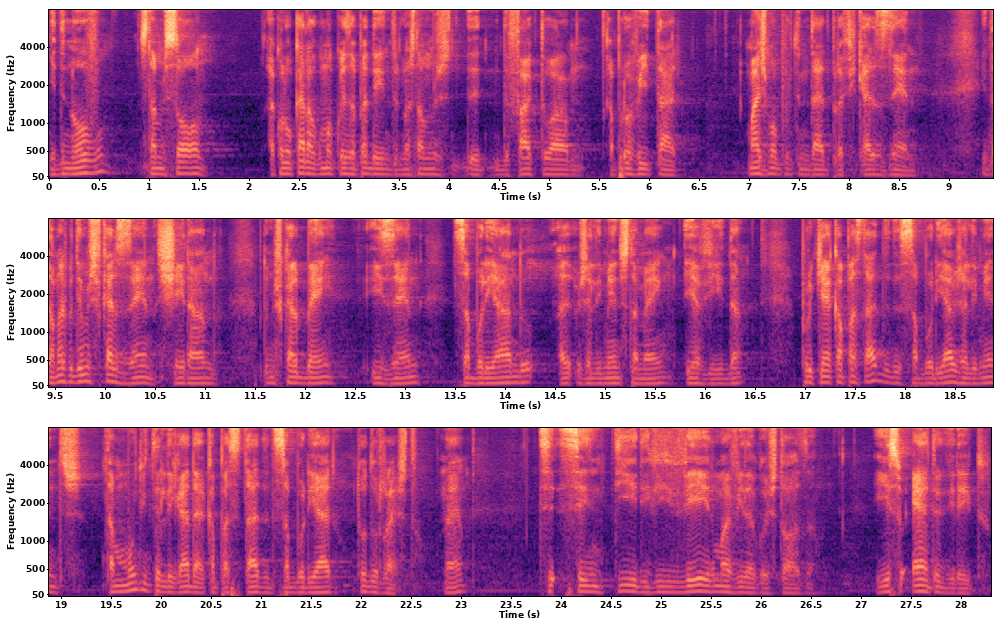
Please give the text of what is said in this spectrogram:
E de novo, estamos só a colocar alguma coisa para dentro, nós estamos de, de facto a aproveitar mais uma oportunidade para ficar zen. Então nós podemos ficar zen, cheirando, podemos ficar bem e zen, saboreando eh, os alimentos também e a vida, porque a capacidade de saborear os alimentos está muito interligada à capacidade de saborear todo o resto, né? Sentir e viver uma vida gostosa. E isso é teu direito,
